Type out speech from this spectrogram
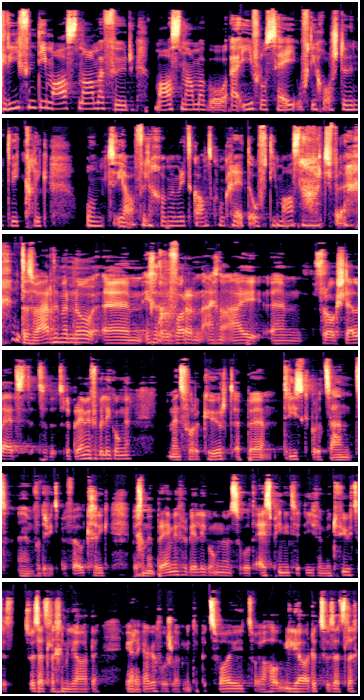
greifende Massnahmen, für Massnahmen, die einen Einfluss haben auf die Kostenentwicklung. Und ja, vielleicht kommen wir jetzt ganz konkret auf die Massnahmen sprechen. Das werden wir noch. Ähm, ich hätte aber vorher eigentlich noch eine ähm, Frage stellen jetzt zu, zu den Prämienverbilligungen. Wir haben es vorher gehört, etwa 30 Prozent ähm, von der Schweizer Bevölkerung bekommen Prämienverbilligungen, sowohl die SP-Initiative mit 15 zusätzlichen Milliarden, wie der Gegenvorschlag mit etwa 2, 2,5 Milliarden zusätzlich,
